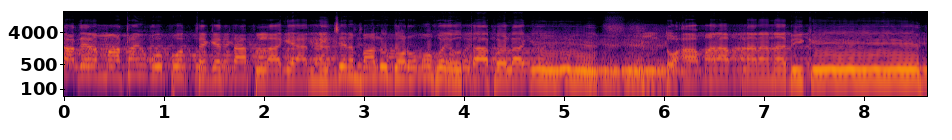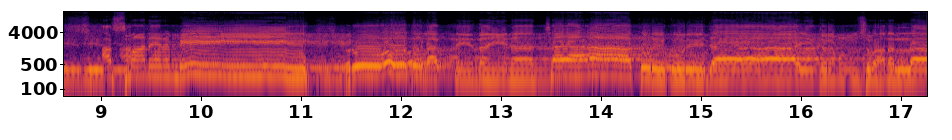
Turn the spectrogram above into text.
তাদের মাথায় উপর থেকে তাপ লাগে, আর নিচের বালু গরম হয়েও তাপ লাগে। কিন্তু আমার, আপনারা নাবিকে আসমানের মেঘ রোদ লাগতে দেয় না ছায়া করে করে যায়। সুবহানাল্লাহ।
